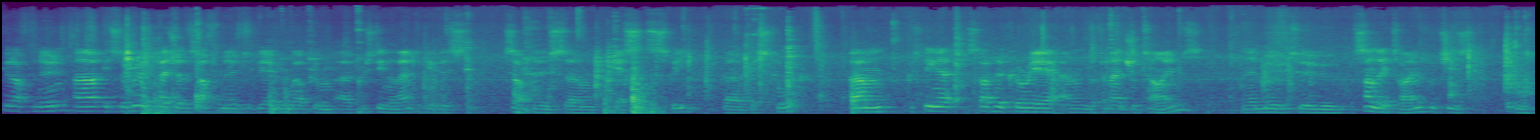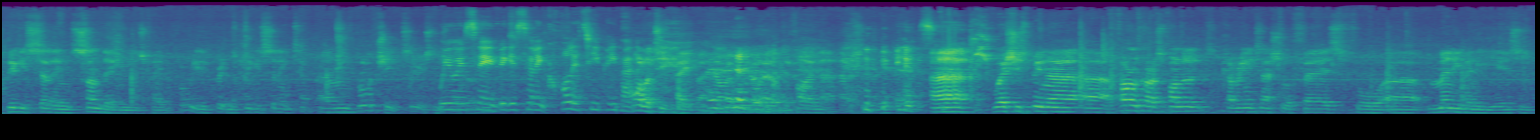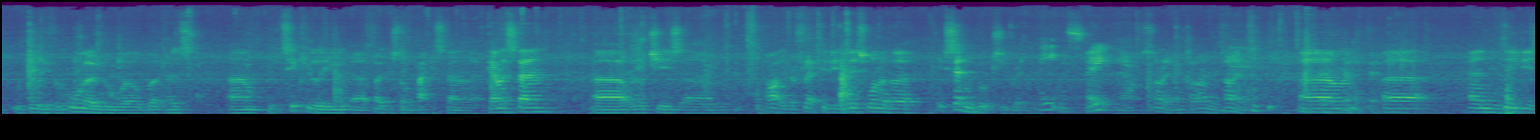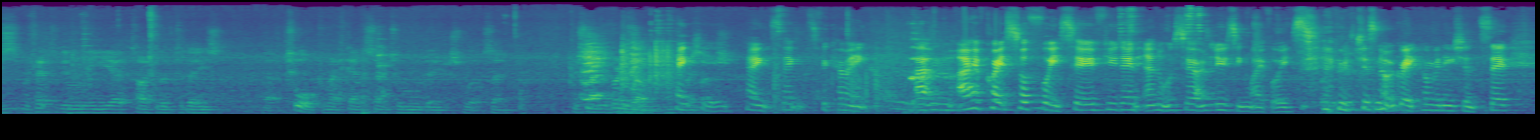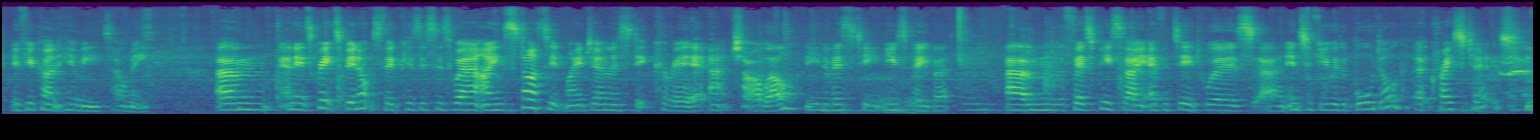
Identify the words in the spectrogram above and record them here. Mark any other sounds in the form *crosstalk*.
Good afternoon. Uh, it's a real pleasure this afternoon to be able to welcome uh, Christina Lamb to give this, this afternoon's um, guest speak, uh, guest talk. Um, Christina started her career on the Financial Times and then moved to Sunday Times, which is Britain's biggest selling Sunday newspaper, probably Britain's biggest selling t- um, broadsheet series. We always say biggest selling quality paper. Quality paper, however you want to define that, absolutely. *laughs* Yes. Uh, where she's been a, a foreign correspondent covering international affairs for uh, many, many years, has reported from all over the world, but has um, particularly uh, focused on Pakistan and Afghanistan, uh, which is um, partly reflected in this one of the, I think, seven books you've written. Eight. Eight now, sorry, I'm behind the times. Um, uh, and indeed is reflected in the uh, title of today's uh, talk, From Afghanistan to a More Dangerous World. So, Christine, you're very welcome. Thank very you. much. Thanks. Thanks for coming. Um, I have quite a soft voice, so if you don't, and also I'm losing my voice, *laughs* which is not a great combination. So if you can't hear me, tell me. Um, and it's great to be in Oxford because this is where I started my journalistic career at Cherwell, the university newspaper. Um, the first piece I ever did was an interview with a bulldog at Christchurch. *laughs*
